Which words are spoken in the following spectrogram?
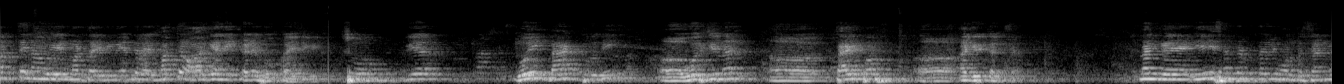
ಮತ್ತೆ ನಾವು ಏನು ಮಾಡ್ತಾ ಇದ್ದೀವಿ ಅಂದರೆ ಮತ್ತೆ ಆರ್ಗ್ಯಾನಿಕ್ ಕಡೆ ಹೋಗ್ತಾ ಇದ್ದೀವಿ. So we are going back to the original type of agriculture ನನಗೆ ಈ ಸಂದರ್ಭದಲ್ಲಿ ಒಂದು ಸಣ್ಣ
